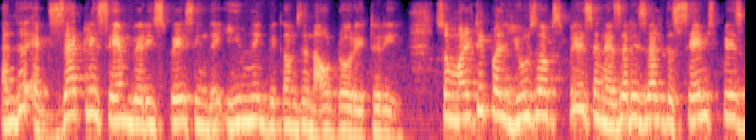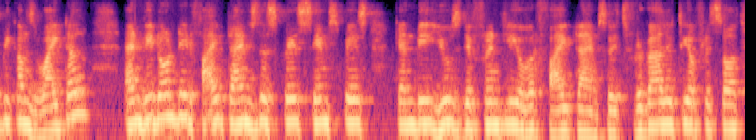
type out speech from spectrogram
and the exactly same very space in the evening becomes an outdoor eatery. So multiple use of space and as a result the same space becomes vital and we don't need five times the space, same space can be used differently over five times. So it's frugality of resource,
